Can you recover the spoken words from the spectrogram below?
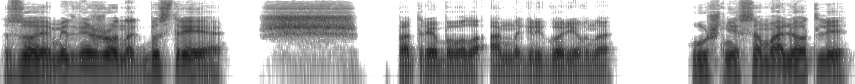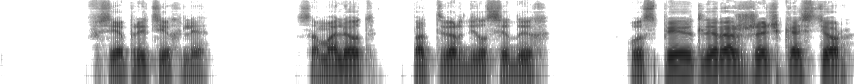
Зоя, медвежонок, быстрее!» «Ш-ш-ш!» потребовала Анна Григорьевна. «Уж не самолет ли?» Все притихли. «Самолет», — подтвердил Седых. «Успеют ли разжечь костер?»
